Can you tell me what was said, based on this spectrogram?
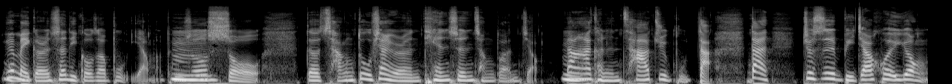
因为每个人身体构造不一样嘛。比如说手的长度，像有人天生长短脚，但他可能差距不大，但就是比较会用。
